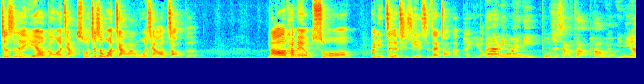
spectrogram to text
就是也有跟我讲说，就是我讲完我想要找的，然后他们有说，那你这个其实也是在找男朋友。对啊，因为你不是想找炮友，你要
